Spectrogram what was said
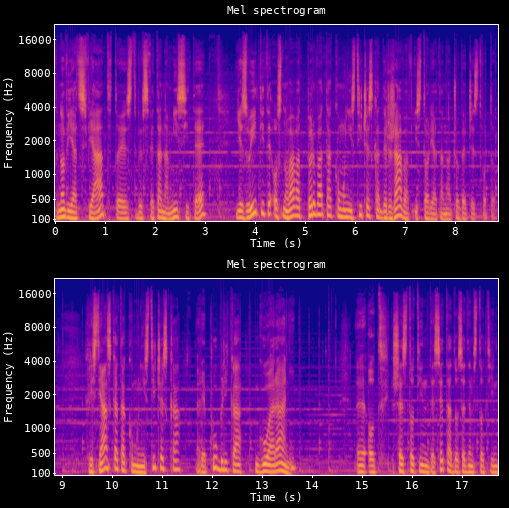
В новиот свят, тоест в света на мисите, језуитите основават првата комунистическа држава в историјата на човечеството – Христијанската комунистическа република Гуарани од 610 до 700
